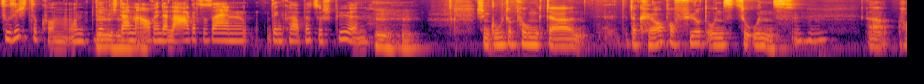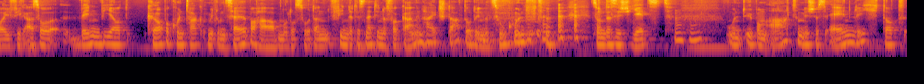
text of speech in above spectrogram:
zu sich zu kommen und wirklich mhm. dann auch in der Lage zu sein, den Körper zu spüren. Mhm. Das ist ein guter Punkt. Der, der Körper führt uns zu uns. Mhm äh, häufig. Also wenn wir Körperkontakt mit uns selber haben oder so, dann findet es nicht in der Vergangenheit statt oder in der Zukunft, sondern das ist jetzt. Mhm. Und über dem Atem ist es ähnlich. Dort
